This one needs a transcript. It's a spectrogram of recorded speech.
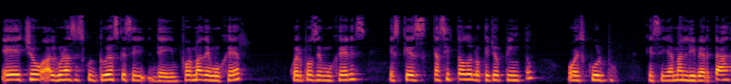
He hecho algunas esculturas que se, de, en forma de mujer, cuerpos de mujeres, es que es casi todo lo que yo pinto o esculpo, que se llaman libertad.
